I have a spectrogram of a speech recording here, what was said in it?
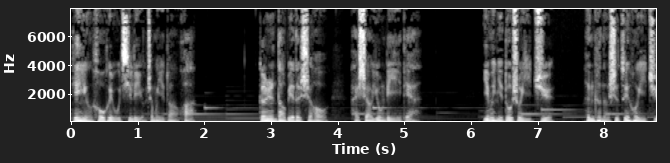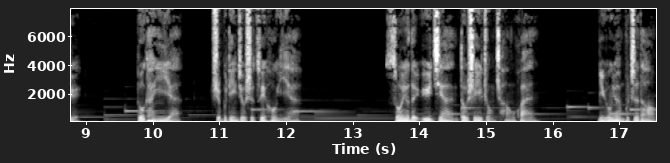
电影《后会无期》里有这么一段话：跟人道别的时候，还是要用力一点，因为你多说一句，很可能是最后一句。多看一眼，指不定就是最后一眼。所有的遇见都是一种偿还，你永远不知道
